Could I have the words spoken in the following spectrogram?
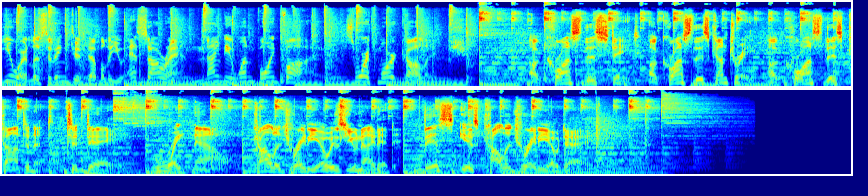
You are listening to WSRN 91.5, Swarthmore College. Across this state, across this country, across this continent, today, right now, college radio is united. This is College Radio Day.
